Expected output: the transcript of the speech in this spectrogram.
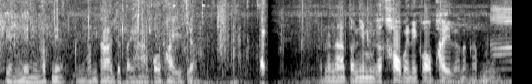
เปลี่ยนมุมครับเนี่ยมันทำท่าจะไปหากอไผ่อีกแล้วนะนะตอนนี้มันก็เข้าไปในกอไผ่แล้วนะครับนู่น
